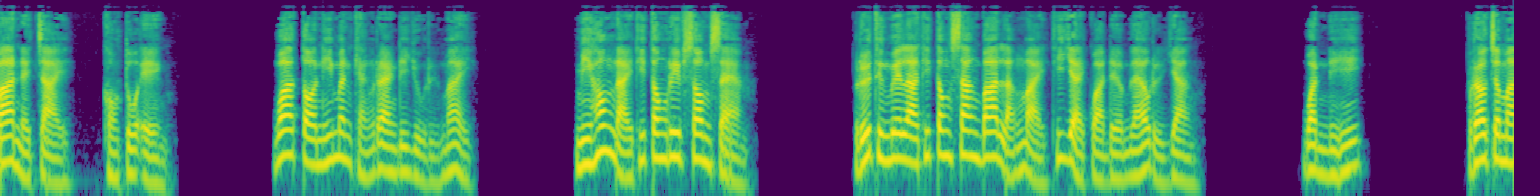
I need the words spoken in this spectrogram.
บ้านในใจของตัวเอง ว่าตอนนี้มันแข็งแรงดีอยู่หรือไม่ มีห้องไหนที่ต้องรีบซ่อมแซม หรือถึงเวลาที่ต้องสร้างบ้านหลังใหม่ที่ใหญ่กว่าเดิมแล้วหรือยัง วันนี้ เราจะมา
